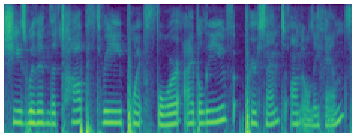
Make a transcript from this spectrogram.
She's within the top 3.4, I believe, percent on OnlyFans.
